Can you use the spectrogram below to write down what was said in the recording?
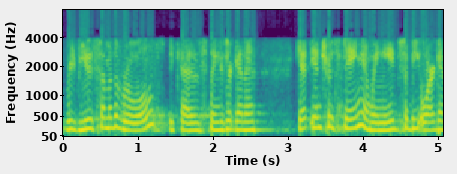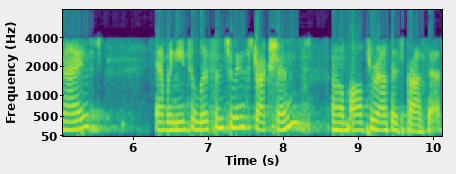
review some of the rules because things are going to get interesting and we need to be organized and we need to listen to instructions um, all throughout this process.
